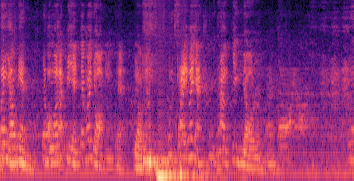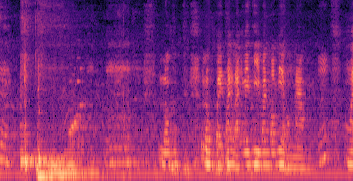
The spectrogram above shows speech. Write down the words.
ไปยาวเมียนจะจะบบออกกว่าว่ารักมีอย่างจะมายอมอีกแค่ยอมนะมึงใส่มาอย่างทางจริงเดียวเลยเออลงลงไปทางหลังเวทีมันบ่มีห้องน้ำไม่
